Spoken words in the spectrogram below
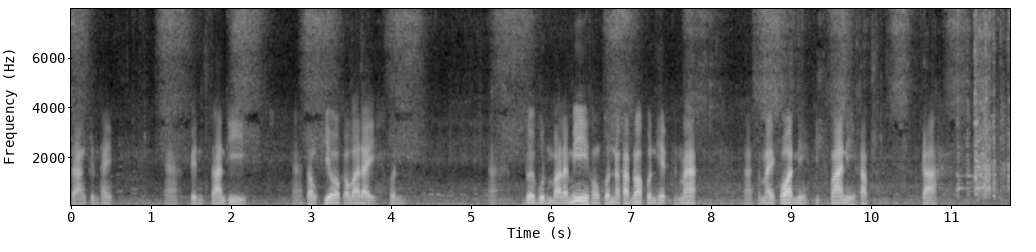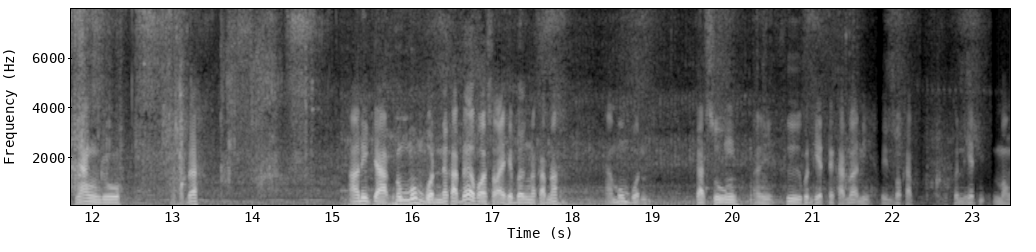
สางขึ้นให้เป็นสถานที่อ่าท่องเที่ยวกับว่าได้เพิ่นอ่าด้วยบุญบารมีของเพิ่นนะครับเนอกเพิ่นเฮ็ดขึ้นมาอ่าสมัยก่อนนี่ที่มานี่ครับกะยังอยู่นะครับเด้อ อานี่จากมุมมุมบนนะครับเด้อพอสอยให้เบิงนะครับเนาะอ่ามุมบนกะสูงอันนี้คือเพิ่นเฮ็ดนะครับว่านี่เป็นบ่ครับเพิ่นเฮ็ดหมอง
